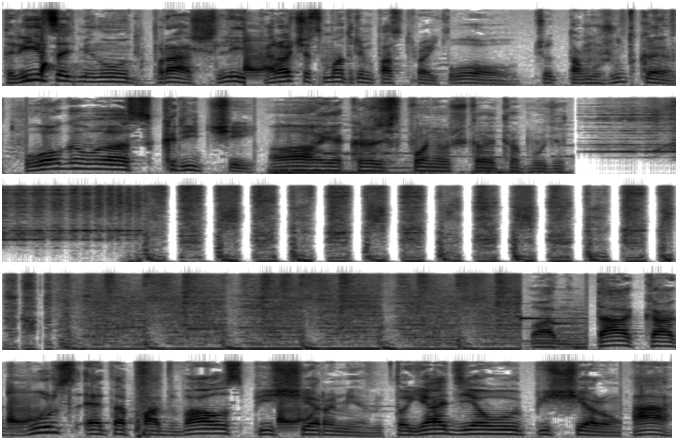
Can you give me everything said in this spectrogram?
30 минут прошли. Короче, смотрим постройки. Воу, что-то там жуткое. Логово с кричей. А, я, кажется, понял, что это будет. Ладно, так как бурс это подвал с пещерами, то я делаю пещеру. А,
